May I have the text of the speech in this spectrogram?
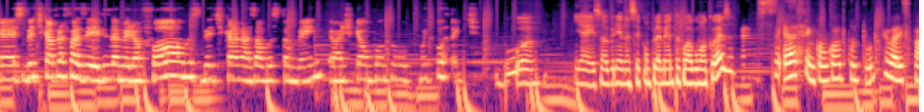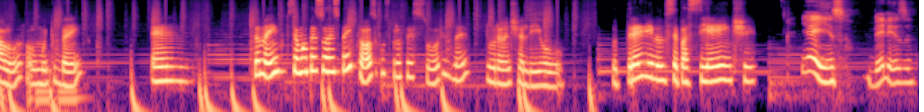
é, se dedicar para fazer eles da melhor forma, se dedicar nas aulas também, eu acho que é um ponto muito importante. Boa. E aí, Sabrina, você complementa com alguma coisa? É assim, concordo com tudo que a Laís falou, falou muito bem. É, também ser uma pessoa respeitosa com os professores, né? Durante ali o, o treino, ser paciente. E é isso. Beleza.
